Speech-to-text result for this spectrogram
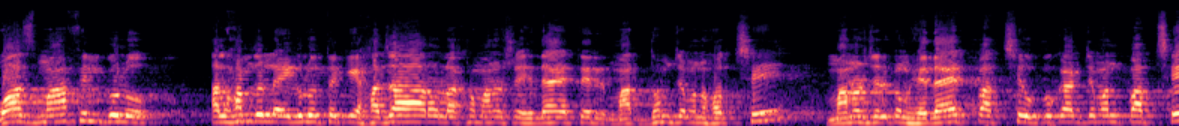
ওয়াজ মাহফিলগুলো, আলহামদুলিল্লাহ, এগুলো থেকে হাজারো লাখো মানুষের হেদায়েতের মাধ্যম যেমন হচ্ছে, মানুষ যেরকম হেদায়েত পাচ্ছে, উপকার যেমন পাচ্ছে,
